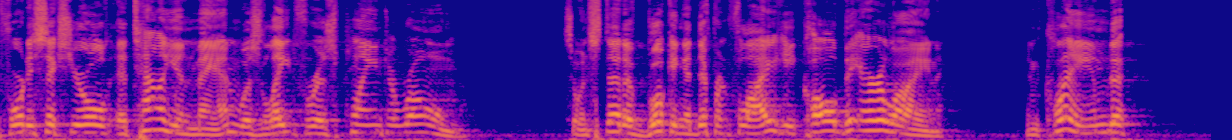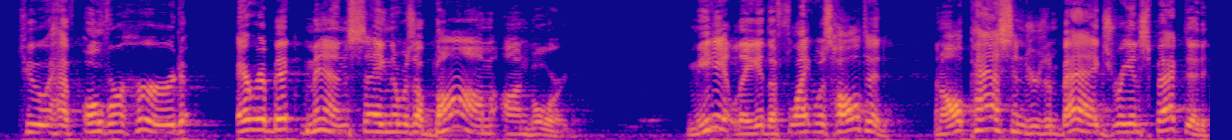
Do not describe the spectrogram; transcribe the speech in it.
A 46 year old Italian man was late for his plane to Rome. So instead of booking a different flight, he called the airline and claimed to have overheard Arabic men saying there was a bomb on board. Immediately, the flight was halted and all passengers and bags re-inspected.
